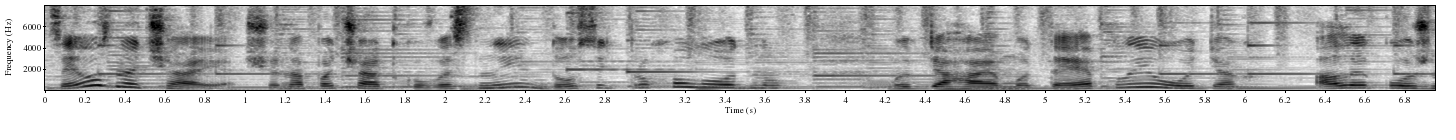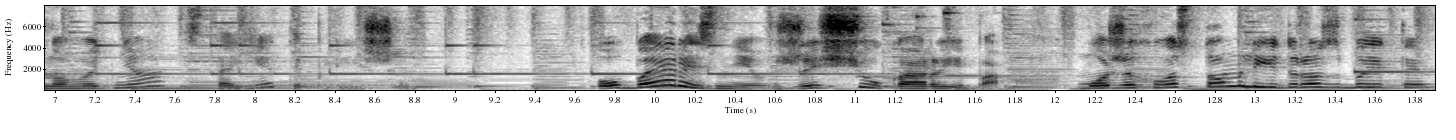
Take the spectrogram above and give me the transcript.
Це означає, що на початку весни досить прохолодно. Ми вдягаємо теплий одяг, але кожного дня стає тепліше. У березні вже щука риба може хвостом лід розбити.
